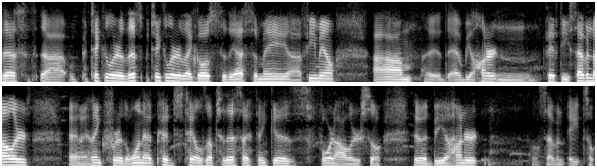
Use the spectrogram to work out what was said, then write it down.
this uh, particular, this particular that goes to the SMA uh, female, um, it, would be $157. And I think for the one that pins tails up to this, I think is $4. So it would be a hundred, well, seven, eight. So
